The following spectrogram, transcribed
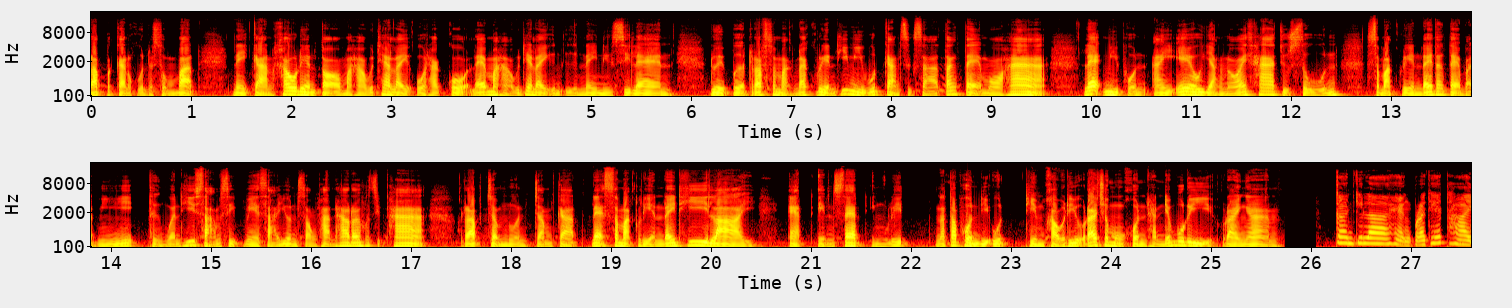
รับประกันคุณสมบัติ ในการเข้าเรียนต่อมหาวิทยาลัยโอทาโกและมหาวิทยาลัยอื่น ๆ ในนิวซีแลนด์ โดยเปิดรับสมัครนักเรียนที่มีวุฒิการศึกษาตั้งแต่ม .5 และมีผล i อ l อย่างน้อย 5.0 สมัครเรียนได้ตั้งแต่บัดนี้ถึงวันที่ 30 เมษายน 2565 รับจำนวนจำกัด และสมัครเรียนได้ที่ Line at nz english นัทพลดีอุด ทีมข่าววิทยุราชมงคลธัญบุรีรายงานการกีฬาแห่งประเทศไทย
